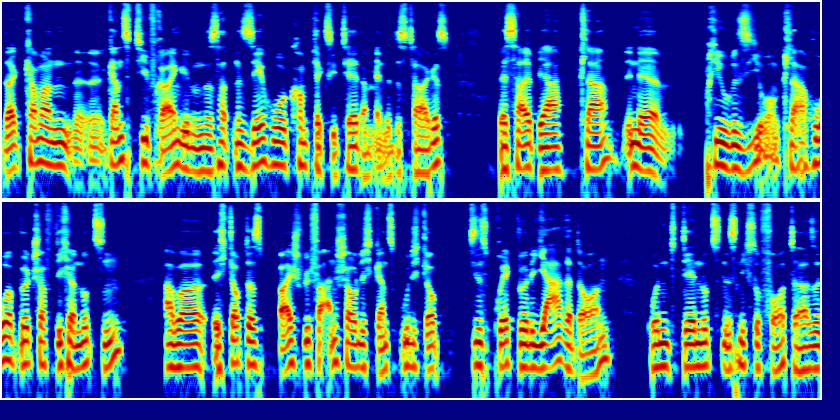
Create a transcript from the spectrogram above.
da kann man äh, ganz tief reingehen und das hat eine sehr hohe Komplexität am Ende des Tages. Weshalb, ja, klar, in der Priorisierung, klar, hoher wirtschaftlicher Nutzen. Aber ich glaube, das Beispiel veranschaulicht ganz gut. Ich glaube, dieses Projekt würde Jahre dauern und der Nutzen ist nicht sofort da. Also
